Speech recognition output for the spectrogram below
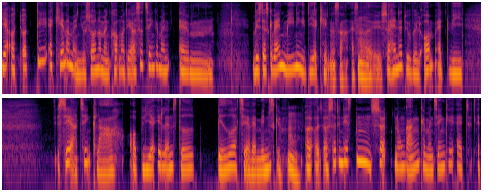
Ja, og, og det erkender man jo så, når man kommer der, og så tænker man, øhm, hvis der skal være en mening i de erkendelser, altså, mm. øh, så handler det jo vel om, at vi ser ting klare og bliver et eller andet sted bedre til at være menneske. Mm. Og, og, og så er det næsten synd nogle gange, kan man tænke, at, at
